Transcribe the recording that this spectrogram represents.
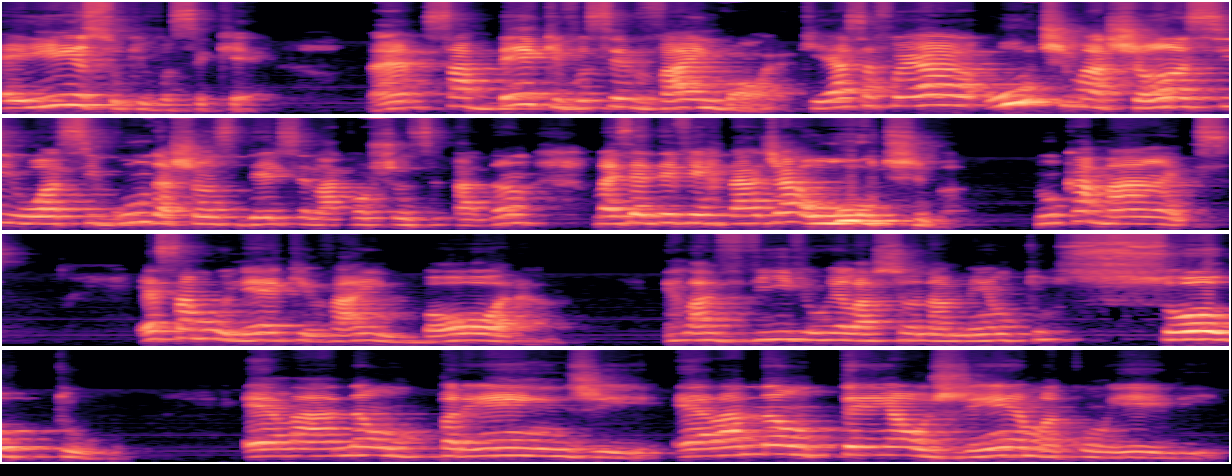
É isso que você quer. Né? Saber que você vai embora, que essa foi a última chance ou a segunda chance dele, sei lá qual chance você está dando, mas é de verdade a última, nunca mais. Essa mulher que vai embora, ela vive um relacionamento solto, ela não prende, ela não tem algema com ele,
